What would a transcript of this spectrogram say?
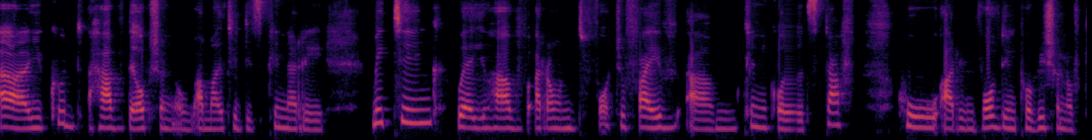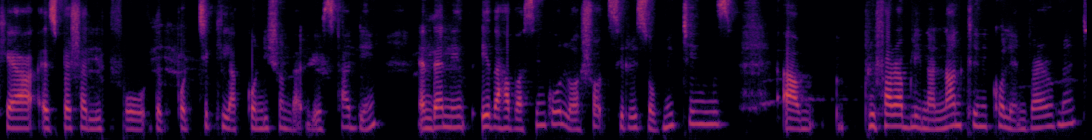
Uh, you could have the option of a multidisciplinary meeting where you have around four to five um, clinical staff who are involved in provision of care, especially for the particular condition that you're studying. And then either have a single or short series of meetings, um, preferably in a non-clinical environment.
